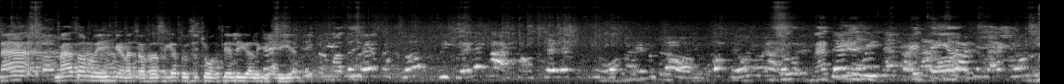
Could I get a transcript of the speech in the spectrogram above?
ਮੈਂ ਮੈਂ ਤੁਹਾਨੂੰ ਇਹੀ ਕਹਿਣਾ ਚਾਹੁੰਦਾ ਸੀਗਾ ਤੁਸੀਂ ਚੌਂਤੀ ਵਾਲੀ ਗੱਲ ਕੀਤੀ ਹੈ ਇਹ ਪੁੱਛੋ ਵੀ ਜਿਹੜੇ ਘਰ ਪਹੁੰਚੇ ਨੇ ਤੁਸੀਂ ਉਹ ਕਰੇ ਬਚਾਓ ਉਹ ਚਲੋ ਤੇ ਇੱਥੇ ਹੀ ਆ। ਕਿਉਂ ਨਹੀਂ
